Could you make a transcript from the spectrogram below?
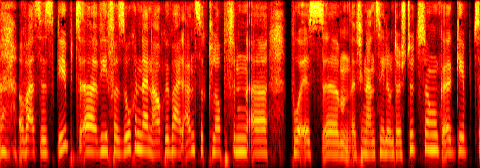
was es gibt. Äh, wir versuchen dann auch überall anzuklopfen, äh, wo es ähm, finanzielle Unterstützung gibt.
